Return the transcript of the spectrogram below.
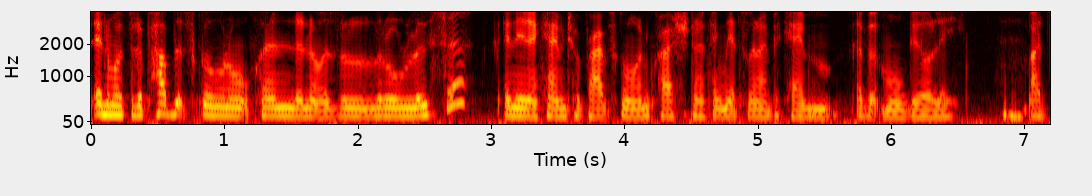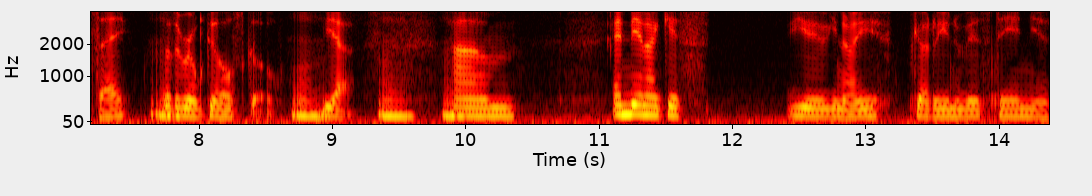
and I was at a public school in Auckland, and it was a little looser, and then I came to a private school in Christchurch, and I think that's when I became a bit more girly. Hmm. I'd say. Hmm. It was a real girl school. Hmm. Yeah, um, and then I guess you you know you go to university and you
